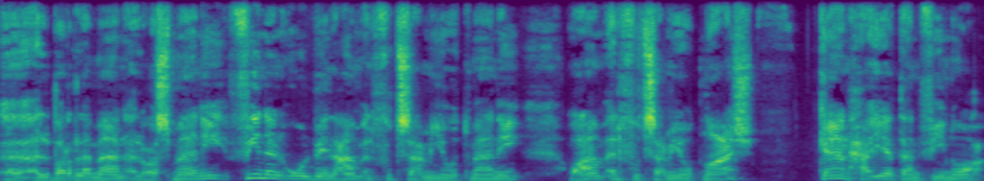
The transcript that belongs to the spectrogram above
آه، البرلمان العثماني. فينا نقول بين عام 1908 وعام 1912 كان حقيقة في نوع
